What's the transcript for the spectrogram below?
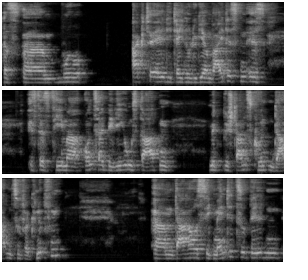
Das, ähm, wo aktuell die Technologie am weitesten ist, ist das Thema On-Site-Bewegungsdaten mit Bestandskundendaten zu verknüpfen, ähm, daraus Segmente zu bilden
